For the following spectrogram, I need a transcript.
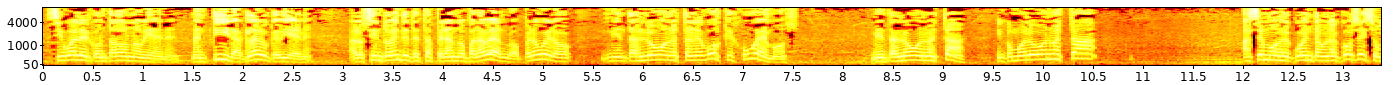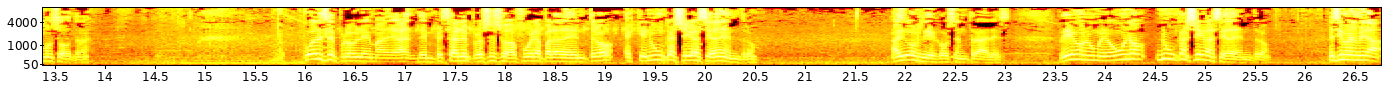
Si igual el contador no viene. Mentira, claro que viene. A los 120 te está esperando para verlo. Pero bueno, mientras Lobo no está en el bosque, juguemos. Mientras Lobo no está. Y como Lobo no está, hacemos de cuenta una cosa y somos otra. ¿Cuál es el problema de, empezar el proceso de afuera para adentro? Es que nunca llega hacia adentro. Hay dos riesgos centrales. Riesgo número uno, nunca llega hacia adentro. Decimos, mira,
